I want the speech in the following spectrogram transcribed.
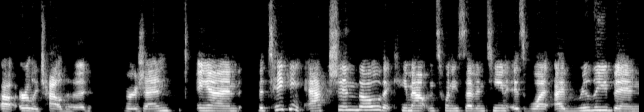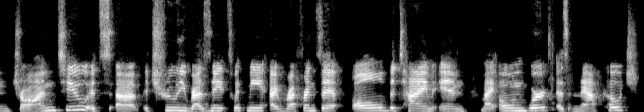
uh, early childhood version. And the taking action, though, that came out in 2017 is what I've really been drawn to. It's uh, it truly resonates with me. I reference it all the time in my own work as a math coach,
